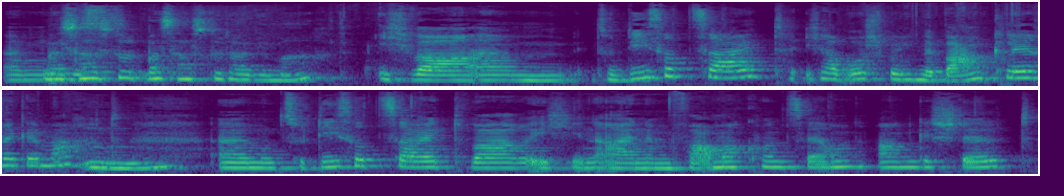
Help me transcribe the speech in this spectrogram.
Ähm, was, hast du, was hast du da gemacht? Ich war ähm, zu dieser Zeit, ich habe ursprünglich eine Banklehre gemacht mhm. ähm, und zu dieser Zeit war ich in einem Pharmakonzern angestellt,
